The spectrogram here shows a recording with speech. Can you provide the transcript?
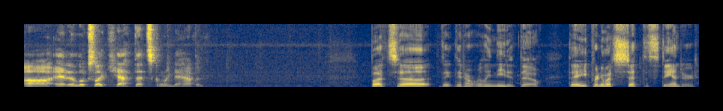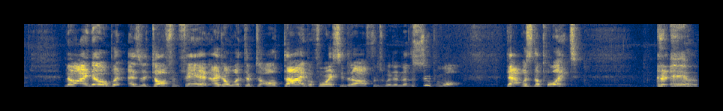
Uh, and it looks like yeah, that's going to happen. But uh, they they don't really need it though. They pretty much set the standard. No, I know, but as a Dolphin fan, I don't want them to all die before I see the Dolphins win another Super Bowl. That was the point.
